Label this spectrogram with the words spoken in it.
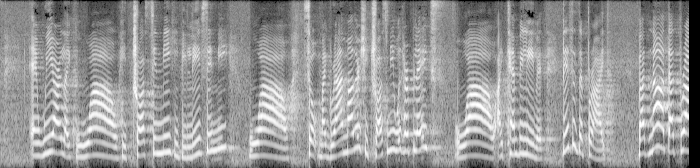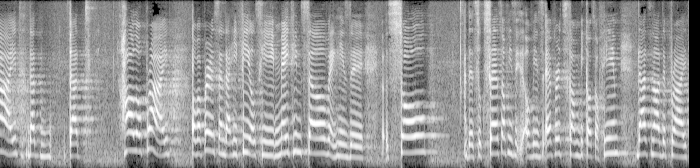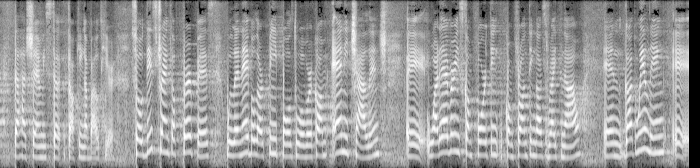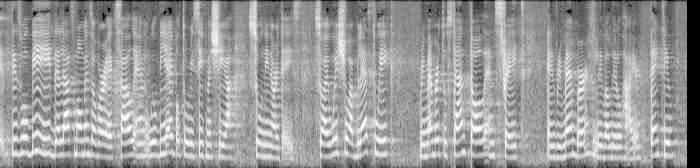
and we are like wow he trusts in me he believes in me wow. So my grandmother she trusts me with her plates? Wow i can't believe it. This is the pride but not that pride that that hollow pride of a person that he feels he made himself and he's the soul the success of his of his efforts come because of him. That's not the pride that Hashem is t- talking about here. So this strength of purpose will enable our people to overcome any challenge uh, whatever is confronting us right now. And God willing, uh, this will be the last moments of our exile, and we'll be able to receive Mashiach soon in our days. So I wish you a blessed week. Remember to stand tall and straight, and remember, live a little higher. Thank you.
